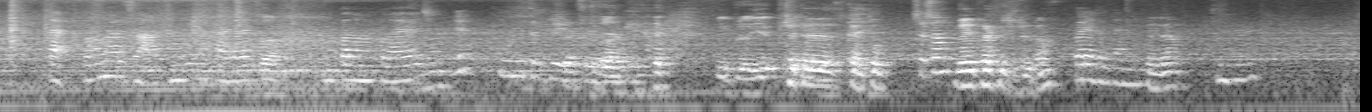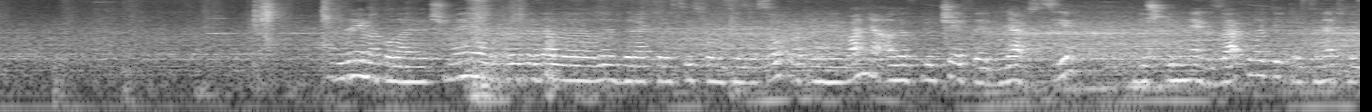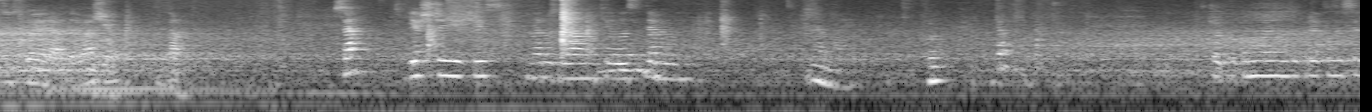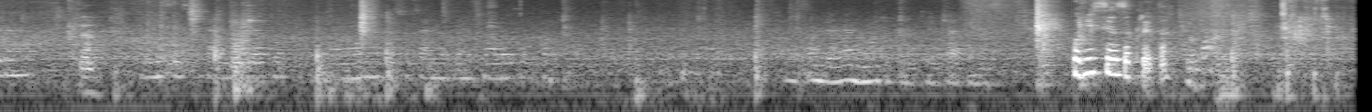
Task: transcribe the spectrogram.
Так, Паламар за. Андрій Михайлович. Микола. Мені так здається. Чи ти скажи, Що що? ви практично так? Порядок денний. Да? Мгм. Андрій Миколаївич, ми розглядали лист директора сільського ЗЗСО про преміювання, але включити для всіх дошкільних закладів Тростянецької сільської ради. Ваші. Все? Є ще якісь нерозглянуті листи? Немає. Так. Що пропонуємо закрити засідання? Так. Комісія з питань бюджету, економіки, соціально-економічного розвитку. Олександра, я не можу переключати нас. Комісія закрита.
